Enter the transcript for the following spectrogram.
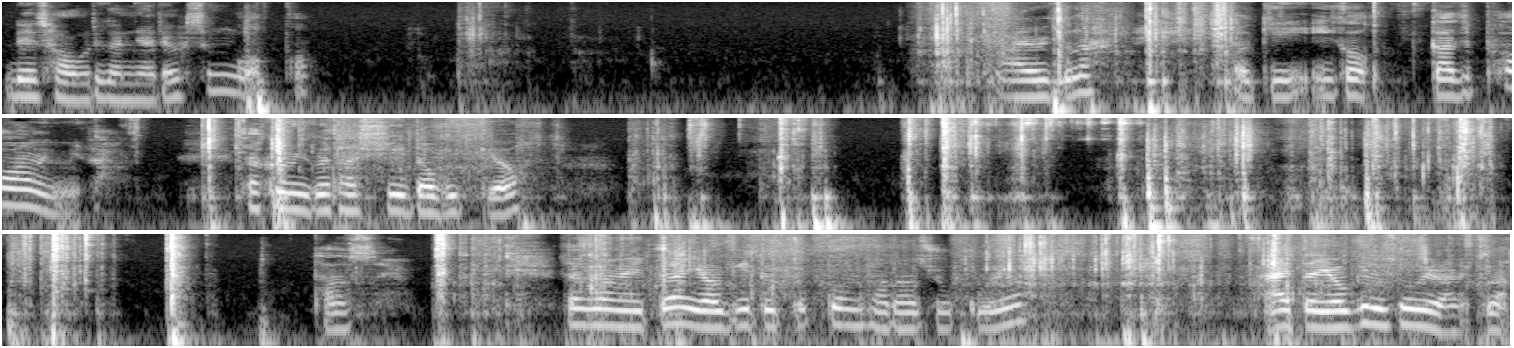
네, 자 어디 갔냐? 내가 쓴 거 아까. 아 여기구나. 여기 이거까지 포함입니다. 자 그럼 이거 다시 넣어볼게요. 닫았어요. 자 그럼 일단 여기도 뚜껑 닫아주고요. 아 일단 여기도 소개를 안 했구나.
